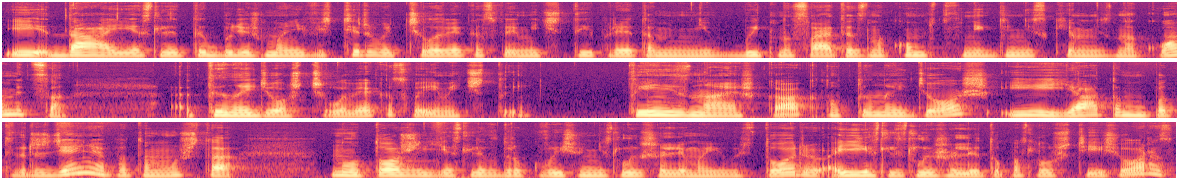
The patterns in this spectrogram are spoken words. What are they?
И да, если ты будешь манифестировать человека своей мечты, при этом не быть на сайтах знакомств, нигде ни с кем не знакомиться, ты найдешь человека своей мечты. Ты не знаешь как, но ты найдешь. И я тому подтверждение, потому что, ну, тоже, если вдруг вы еще не слышали мою историю, а если слышали, то послушайте еще раз,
